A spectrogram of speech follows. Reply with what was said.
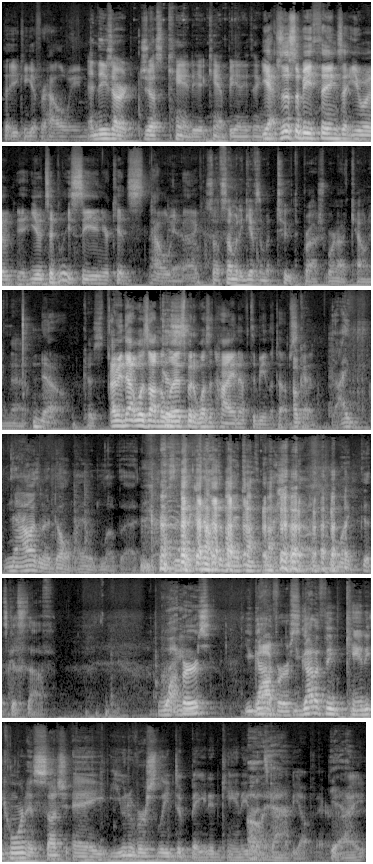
that you can get for Halloween? And these are just candy. It can't be anything. Yeah, so this would be things that you would you would typically see in your kid's Halloween bag. So if somebody gives them a toothbrush, we're not counting that No, because I mean that was on the list, but it wasn't high enough to be in the top. Seven. okay. I now as an adult, I would love that. It's like I have to buy a toothbrush. Now. I'm like, that's good stuff. Whoppers. You got Whoppers. you got to think candy corn is such a universally debated candy that Oh, it's yeah. got to be up there, Yeah. right?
